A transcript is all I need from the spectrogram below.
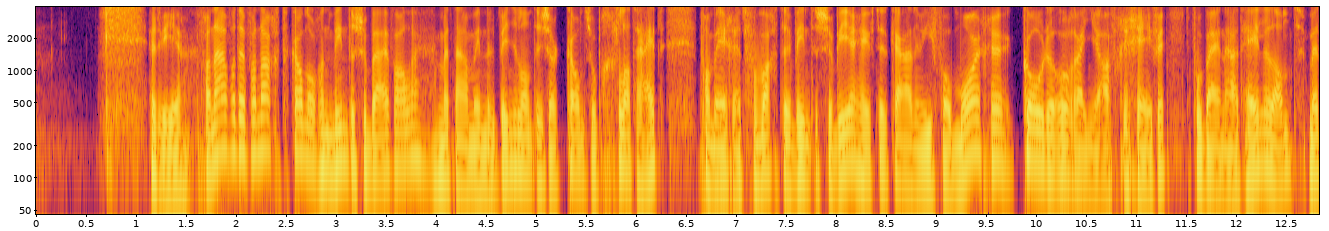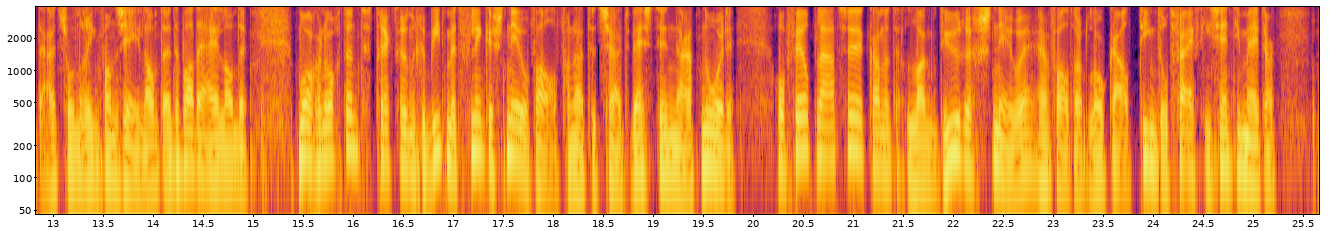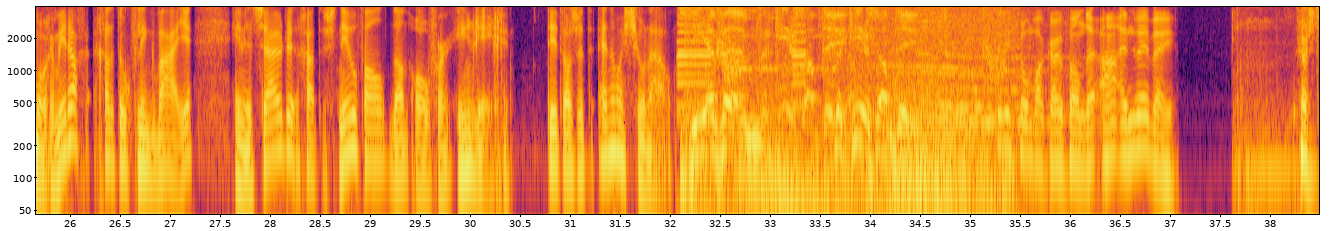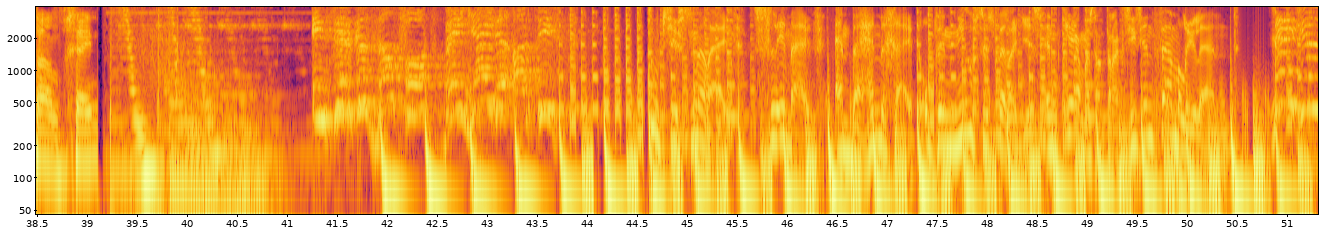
Het weer. Vanavond en vannacht kan nog een winterse bui vallen. Met name in het binnenland is er kans op gladheid. Vanwege het verwachte winterse weer heeft het KNMI voor morgen code oranje afgegeven. Voor bijna het hele land, met uitzondering van Zeeland en de Waddeneilanden. Morgenochtend trekt er een gebied met flinke sneeuwval vanuit het zuidwesten naar het noorden. Op veel plaatsen kan het langdurig sneeuwen en valt er lokaal 10 tot 15 centimeter. Morgenmiddag gaat het ook flink waaien. In het zuiden gaat de sneeuwval dan over in regen. Dit was het NOS Journaal. ZFM, verkeersupdate. verkeersupdate. Dit is John Bakker van de ANWB. Er staan geen... In Circus Zandvoort ben jij de artiest. Toets je snelheid, slimheid en behendigheid op de nieuwste spelletjes en kermisattracties in Familyland. Leef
